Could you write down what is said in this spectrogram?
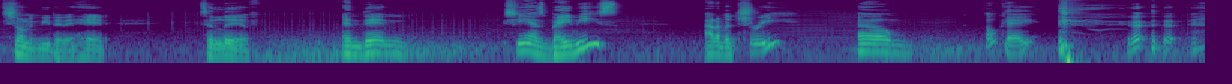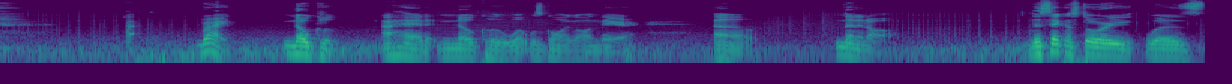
she only needed a head to live. And then she has babies out of a tree? Um, okay. right. No clue. I had no clue what was going on there. Uh, none at all. The second story was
